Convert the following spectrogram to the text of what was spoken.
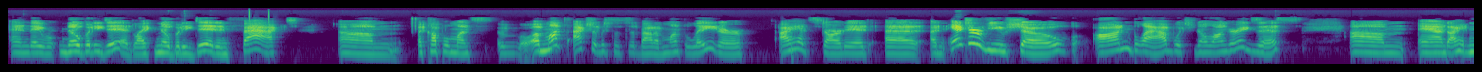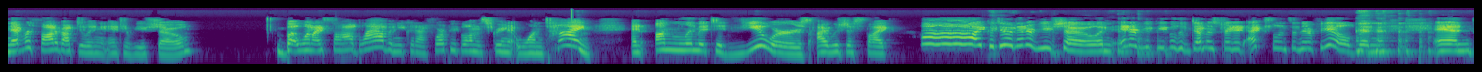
And they were, nobody did. Like, nobody did. In fact, um, a couple months, a month, actually, it was just about a month later, I had started a, an interview show on Blab, which no longer exists. Um, and I had never thought about doing an interview show. But when I saw Blab and you could have four people on the screen at one time and unlimited viewers, I was just like, oh, I could do an interview show and interview people who've demonstrated excellence in their field. And and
